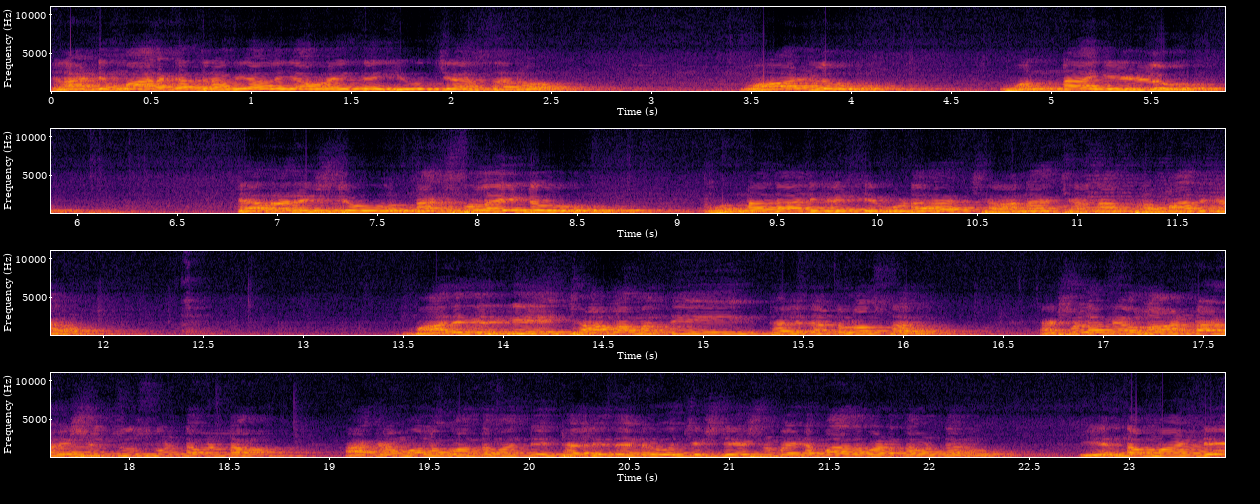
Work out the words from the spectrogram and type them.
ఇలాంటి మారక ద్రవ్యాలు ఎవరైతే యూజ్ చేస్తారో వాళ్ళు ఉన్న ఇళ్ళు టెర్రరిస్టు నక్సలైటు ఉన్న దానికంటే కూడా చాలా చాలా ప్రమాదకరం. మా దగ్గరికి చాలా మంది తల్లిదండ్రులు వస్తారు. యాక్చువల్గా మేము లాండ్ ఆర్డర్ ఇష్యూస్ చూసుకుంటూ ఉంటాం. ఆ క్రమంలో కొంతమంది తల్లిదండ్రులు వచ్చి స్టేషన్ బయట బాధపడుతూ ఉంటారు. ఏందమ్మా అంటే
